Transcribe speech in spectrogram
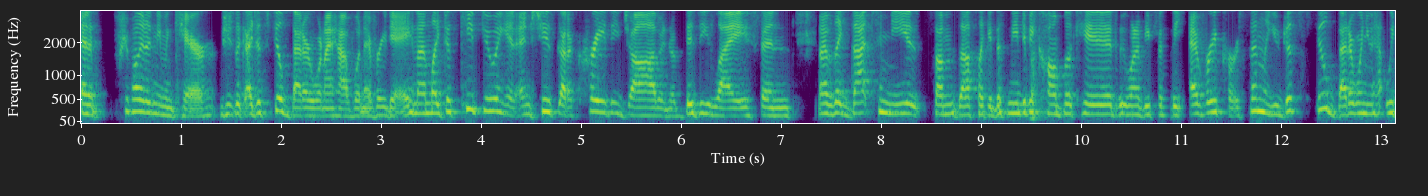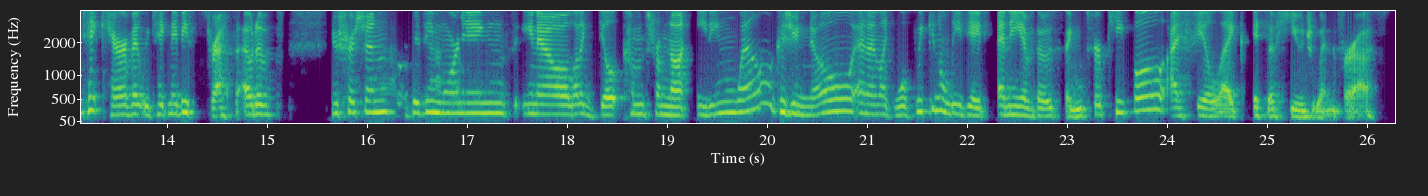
and she probably didn't even care. She's like, I just feel better when I have one every day. And I'm like, just keep doing it. And she's got a crazy job and a busy life. And, and I was like, that to me, it sums up like it doesn't need to be complicated. We want to be for the every person. Like you just feel better when you ha- we take care of it. We take maybe stress out of nutrition, busy mornings. You know, a lot of guilt comes from not eating well because you know, and I'm like, well, if we can alleviate any of those things for people, I feel like it's a huge win for us.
